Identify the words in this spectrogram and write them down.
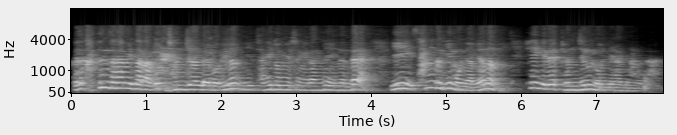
그래서 같은 사람이다라고 전제를 내버리는 이 자기동일성이라는 게 있는데, 이 상극이 뭐냐면은 해결의 변증 논리학입니다.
